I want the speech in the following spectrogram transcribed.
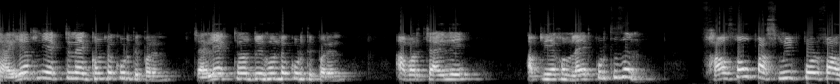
চাইলে আপনি একটা না এক ঘণ্টা করতে পারেন, চাইলে একটা না দুই ঘণ্টা করতে পারেন, আবার চাইলে আপনি এখন লাইভ করতে চান ফাও ফাও পাঁচ মিনিট পর, পাঁচ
